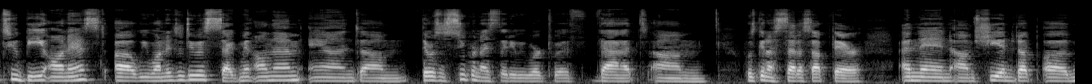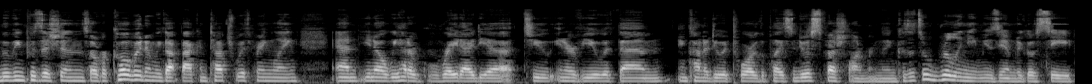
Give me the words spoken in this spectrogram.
to be honest, uh, we wanted to do a segment on them, and um, there was a super nice lady we worked with that um, was going to set us up there. And then um, she ended up uh, moving positions over COVID, and we got back in touch with Ringling. And, you know, we had a great idea to interview with them and kind of do a tour of the place and do a special on Ringling because it's a really neat museum to go see.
